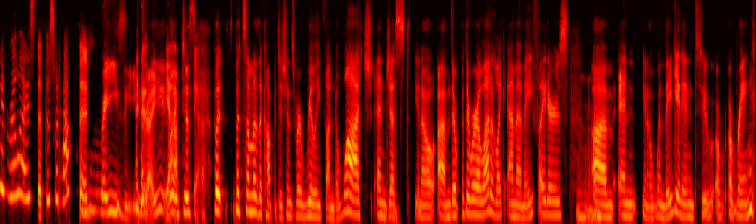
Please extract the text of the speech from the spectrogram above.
didn't realize that this would happen. crazy, right? Yeah, Like just Yeah. but but some of the competitions were really fun to watch and just, you know, um there but there were a lot of like MMA fighters Mhm. um and you know when they get into a, a ring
